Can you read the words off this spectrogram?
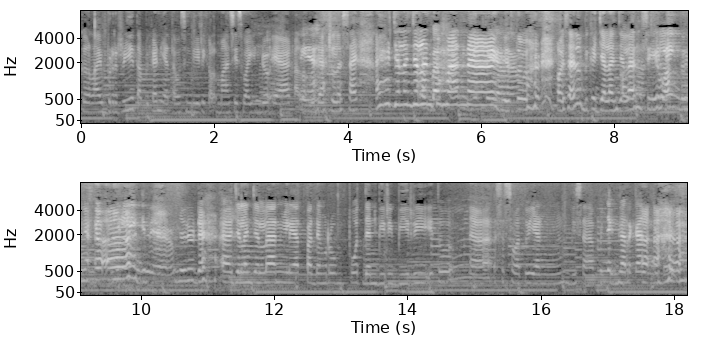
ke library, tapi kan ya tahu sendiri kalau mahasiswa Indo ya kalau Iya. udah selesai, ayo jalan-jalan ke mana gitu ya. gitu. Kalau saya lebih ke jalan-jalan Oh, sih healing. waktunya eh. Healing gitu ya jadi udah eh, jalan-jalan ngeliat padang rumput dan biri-biri itu eh, sesuatu yang bisa Menyegarkan eh, eh,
